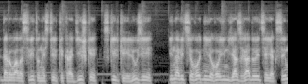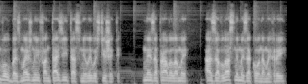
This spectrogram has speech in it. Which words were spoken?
дарувала світу не стільки крадіжки, скільки ілюзії, і навіть сьогодні його ім'я згадується як символ безмежної фантазії та сміливості жити. Не за правилами, а за власними законами гри.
